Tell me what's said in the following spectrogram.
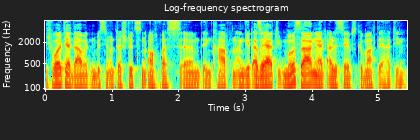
ich wollte ja David ein bisschen unterstützen, auch was ähm, den Karpfen angeht. Also er hat, ich muss sagen, er hat alles selbst gemacht. Er hat ihn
